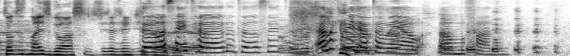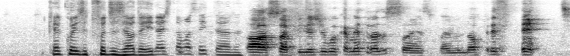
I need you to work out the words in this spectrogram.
Todos nós gostamos de a gente Estamos aceitando, estamos aceitando. Ela que me deu também a, a almofada. Qualquer coisa que for de Zelda aí, nós estamos aceitando. Ó, sua filha jogou com a minha tradução, você pode me dar um presente.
